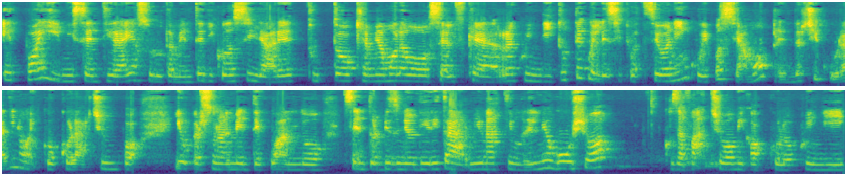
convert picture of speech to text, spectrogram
E poi mi sentirei assolutamente di consigliare tutto, chiamiamolo self-care, quindi tutte quelle situazioni in cui possiamo prenderci cura di noi, coccolarci un po'. Io personalmente quando sento il bisogno di ritrarmi un attimo nel mio guscio, cosa faccio? Mi coccolo, quindi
